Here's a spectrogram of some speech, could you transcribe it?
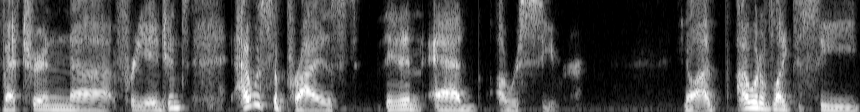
veteran uh, free agents. I was surprised they didn't add a receiver. You know, I I would have liked to see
